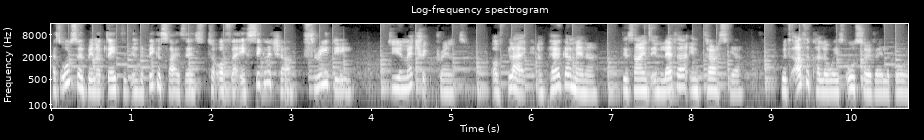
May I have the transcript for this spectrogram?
has also been updated in the bigger sizes to offer a signature 3D geometric print of black and pergamena designed in leather in intarsia, with other colorways also available,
